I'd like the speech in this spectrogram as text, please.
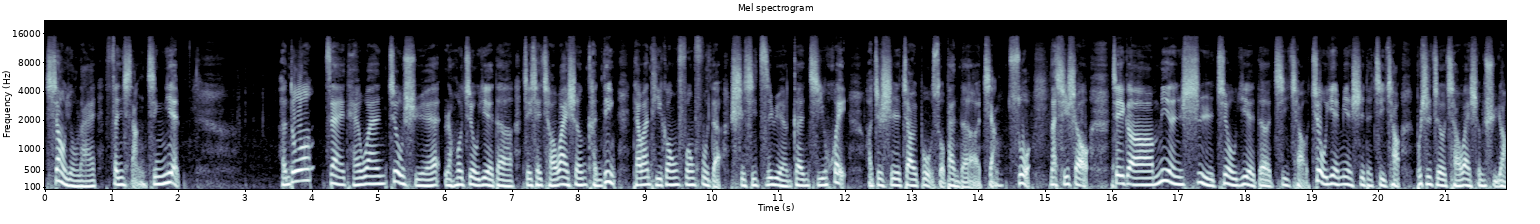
校友来分享经验，很多。在台湾就学，然后就业的这些侨外生，肯定台湾提供丰富的实习资源跟机会。好，这是教育部所办的讲座。那其实这个面试就业的技巧，就业面试的技巧，不是只有侨外生需要。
